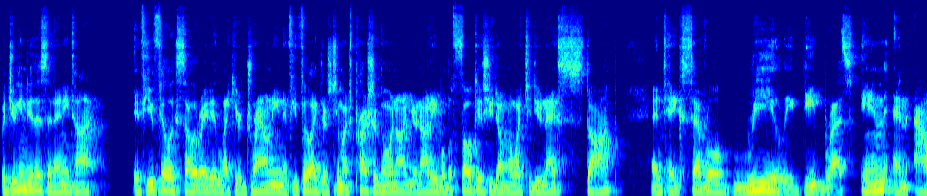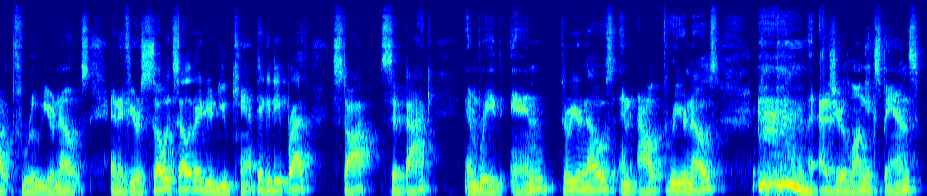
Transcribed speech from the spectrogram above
but you can do this at any time. If you feel accelerated, like you're drowning, if you feel like there's too much pressure going on, you're not able to focus, you don't know what to do next, stop and take several really deep breaths in and out through your nose. And if you're so accelerated you can't take a deep breath, stop, sit back, and breathe in through your nose and out through your nose as your lung expands.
